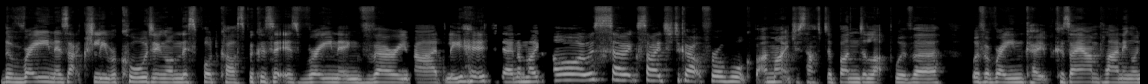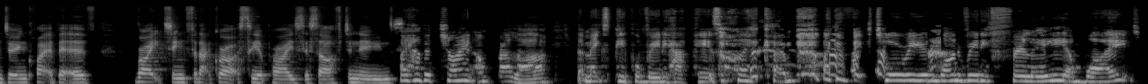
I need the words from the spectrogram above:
the rain is actually recording on this podcast because it is raining very badly here today. And I'm like, oh, I was so excited to go out for a walk, but I might just have to bundle up with a with a raincoat because I am planning on doing quite a bit of writing for that Grazia Prize this afternoon. I have a giant umbrella that makes people really happy. It's like um, like a Victorian one, really frilly and white,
